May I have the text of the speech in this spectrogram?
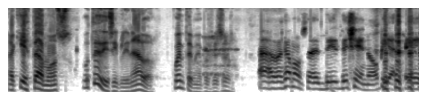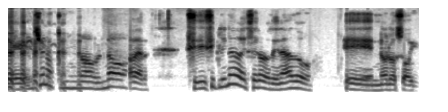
aquí estamos. ¿Usted es disciplinado? Cuénteme, profesor. Arrancamos eh, de, de lleno. Bien, eh, yo no, no, no, a ver, si disciplinado es ser ordenado, eh, no lo soy.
